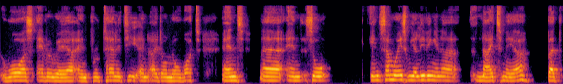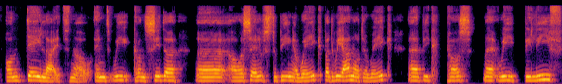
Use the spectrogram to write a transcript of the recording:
wars everywhere and brutality and I don't know what, and uh, and so in some ways we are living in a nightmare, but on daylight now, and we consider uh, ourselves to being awake, but we are not awake uh, because uh, we believe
